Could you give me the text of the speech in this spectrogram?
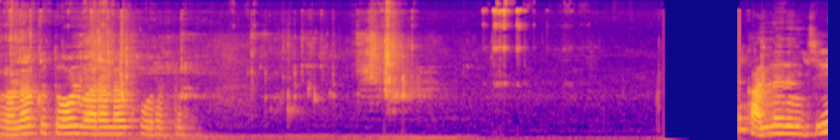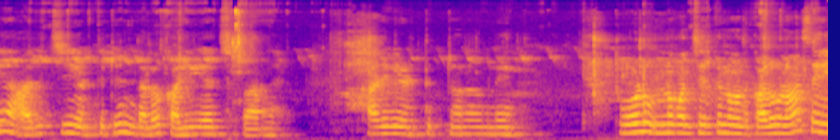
ஓரளவுக்கு தோல் வர அளவுக்கு ஊறட்டும். கல் இருந்துச்சு அரிச்சு எடுத்துகிட்டு இந்தளவு கழுவியாச்சு பாருங்கள் கழுவி எடுத்துக்கிட்டோங்களே தோல் இன்னும் கொஞ்சம் இருக்குது நம்ம வந்து கழுவலாம். சரி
